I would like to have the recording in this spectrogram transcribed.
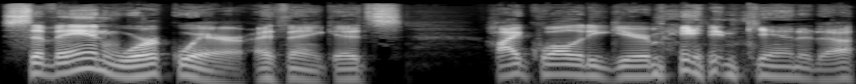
Sevaen Workwear. I think it's high quality gear made in Canada.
